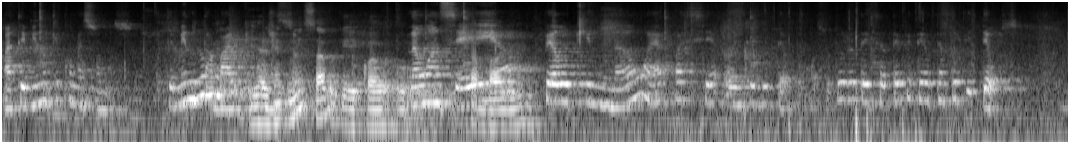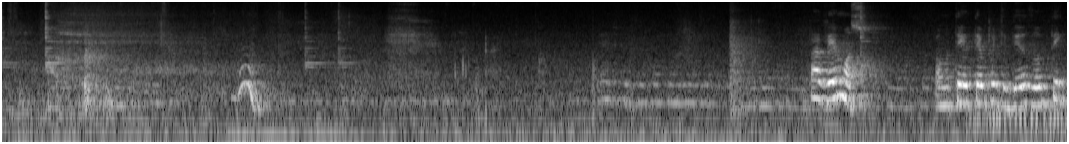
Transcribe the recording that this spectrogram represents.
Mas termina o que começou, moço. Termina o trabalho que E a gente começou. nem sabe o que, qual o Não anseia trabalho, né? pelo que não é para ser antes do tempo, moço. Tudo tem seu tempo e tem o tempo de Deus. Hum. Pra ver, moço. Como tem o tempo de Deus, ontem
